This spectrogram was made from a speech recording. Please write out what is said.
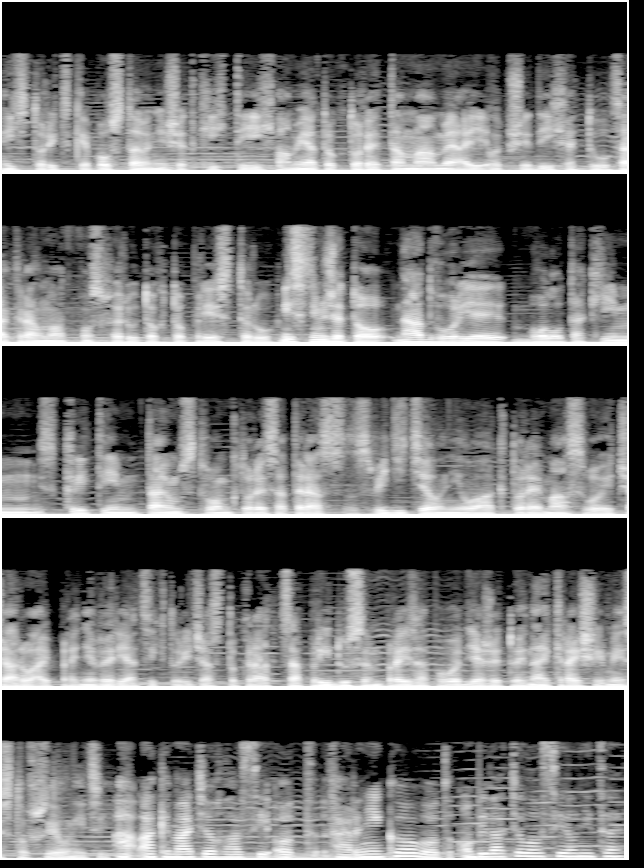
historické postavenie všetkých tých pamiatok, ktoré tam máme, aj lepšie dýchať tú sakrálnu atmosféru tohto priestoru. Myslím, že to nádvorie bolo takým tým skrytým tajomstvom, ktoré sa teraz zviditeľnilo a ktoré má svoje čaro aj pre neveriaci, ktorí častokrát sa prídu sem prejsť a povedia, že to je najkrajšie miesto v Sielnici. A aké máte ohlasy od farníkov, od obyvateľov Sielnice?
